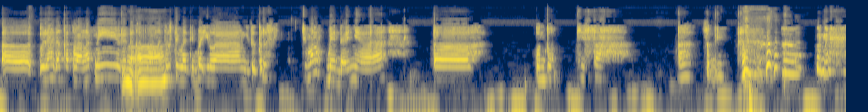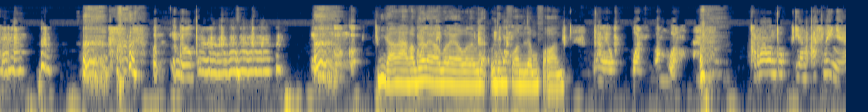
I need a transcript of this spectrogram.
eh, udah dekat banget nih udah dekat Heeh. banget terus tiba-tiba hilang gitu terus cuman bedanya eh untuk kisah ah sedih enggak enggak enggak Enggak, enggak, enggak boleh, enggak boleh, enggak boleh. Udah udah move on, udah move on. udah lewat uang uang karena untuk yang aslinya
